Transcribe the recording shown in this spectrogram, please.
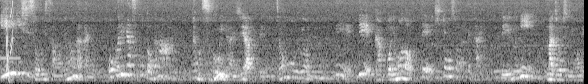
いい義士総武士さんを世の中に送り出すことが多分すごい大事やってめっちゃ思うようになってで学校に戻って人を育てたいっていうふうに、まあ、上司にお願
